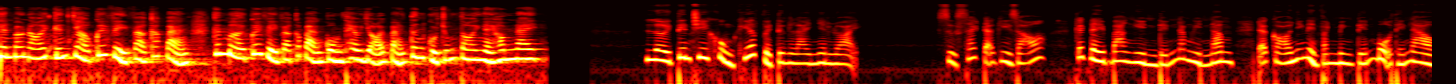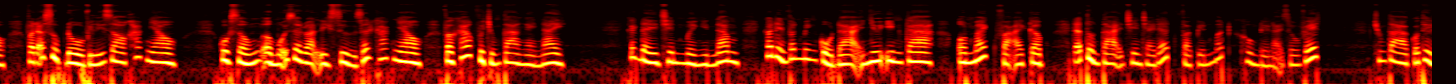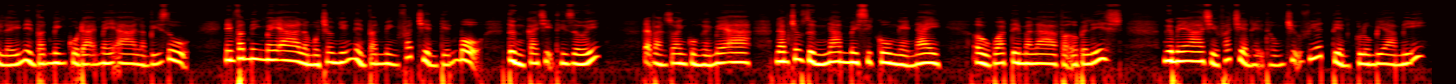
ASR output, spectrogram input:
Kênh Báo Nói kính chào quý vị và các bạn. Kính mời quý vị và các bạn cùng theo dõi bản tin của chúng tôi ngày hôm nay. Lời tiên tri khủng khiếp về tương lai nhân loại Sử sách đã ghi rõ, cách đây 3.000 đến 5.000 năm đã có những nền văn minh tiến bộ thế nào và đã sụp đổ vì lý do khác nhau. Cuộc sống ở mỗi giai đoạn lịch sử rất khác nhau và khác với chúng ta ngày nay. Cách đây trên 10.000 năm, các nền văn minh cổ đại như Inca, Olmec và Ai Cập đã tồn tại trên trái đất và biến mất không để lại dấu vết. Chúng ta có thể lấy nền văn minh cổ đại Maya làm ví dụ. Nền văn minh Maya là một trong những nền văn minh phát triển tiến bộ từng cai trị thế giới. Đại bản doanh của người Maya nằm trong rừng Nam Mexico ngày nay, ở Guatemala và ở Belize. Người Maya chỉ phát triển hệ thống chữ viết tiền Colombia, Mỹ.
